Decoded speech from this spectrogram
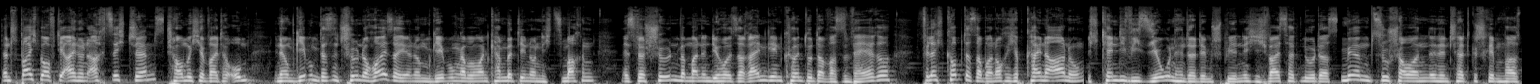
Dann spare ich mal auf die 81 Gems. Schau mich hier weiter um. In der Umgebung, das sind schöne Häuser hier in der Umgebung, aber man kann mit denen noch nichts machen. Es wäre schön, wenn man in die Häuser reingehen könnte da was wäre. Vielleicht kommt das aber noch, ich habe keine Ahnung. Ich kenne die Vision hinter dem Spiel nicht. Ich weiß halt nur, dass mir ein Zuschauer in den Chat geschrieben hat,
